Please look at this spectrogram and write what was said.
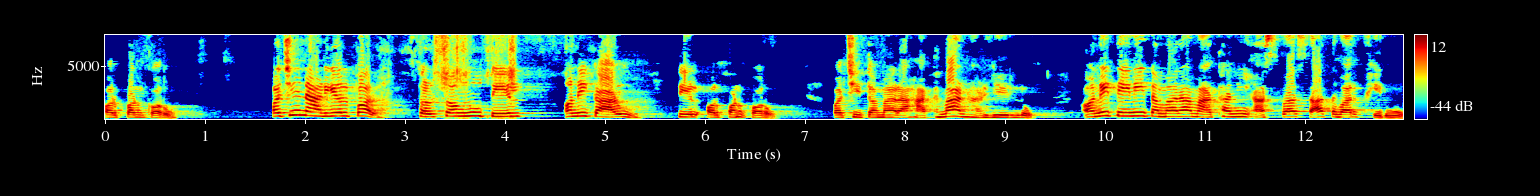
અર્પણ કરો. પછી નાળિયેર પર સરસવનું તેલ અને કાળું તેલ અર્પણ કરો. પછી તમારા હાથમાં નાળિયેર લો અને તેને તમારા માથાની આસપાસ સાત વાર ફેરવો.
